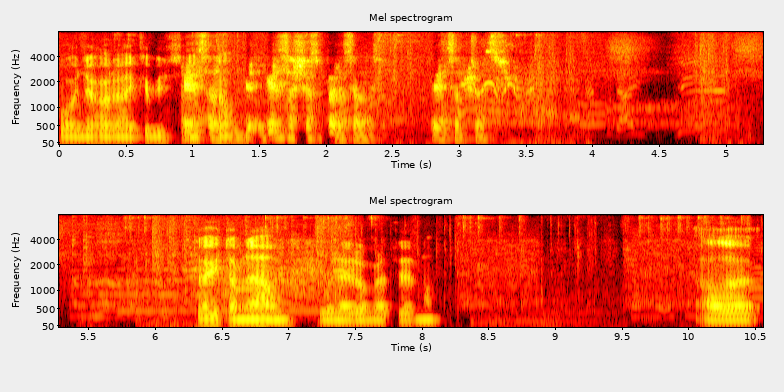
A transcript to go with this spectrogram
pôjde hore, aj keby si nechcel. 96%. 36. To ich tam nehám, tu nedomre, to je jedno. Ale.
